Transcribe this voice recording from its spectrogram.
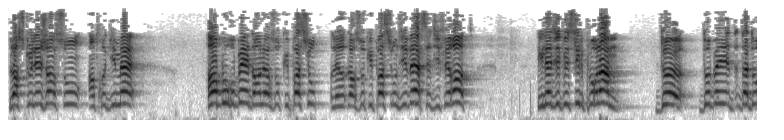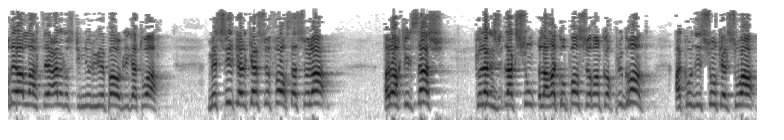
Lorsque les gens sont, entre guillemets, embourbés dans leurs occupations, leurs occupations diverses et différentes, il est difficile pour l'âme d'adorer Allah Ta'ala lorsqu'il ne lui est pas obligatoire. Mais si quelqu'un se force à cela, alors qu'il sache que l'action, la récompense sera encore plus grande, à condition qu'elle soit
